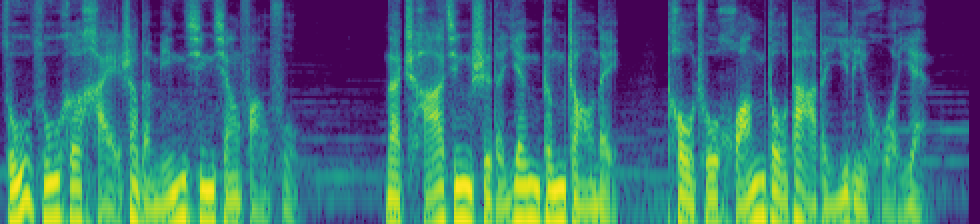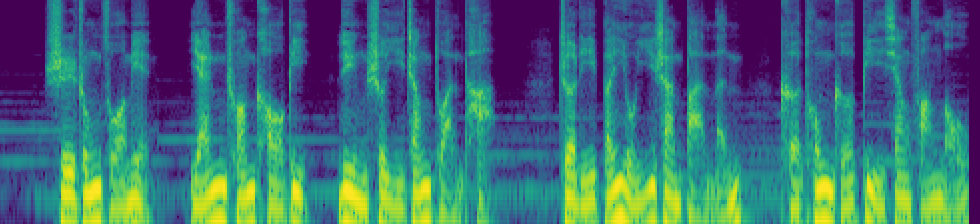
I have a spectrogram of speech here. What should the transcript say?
足足和海上的明星相仿佛。那茶经式的烟灯罩内透出黄豆大的一粒火焰，室中左面沿窗靠壁另设一张短榻，这里本有一扇板门。可通隔壁厢房楼，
